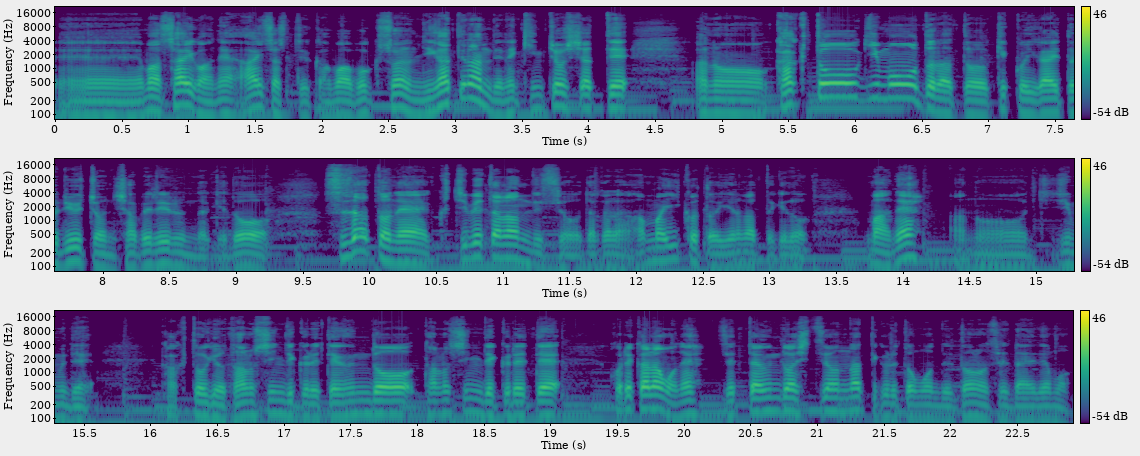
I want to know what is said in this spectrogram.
えー、まあ最後はね挨拶っていうかまあ僕そういうの苦手なんでね緊張しちゃってあのー、格闘技モードだと結構意外と流暢に喋れるんだけど素だとね口下手なんですよ。だからあんまいいことは言えなかったけどまあねあのジムで格闘技を楽しんでくれて運動を楽しんでくれてこれからもね絶対運動は必要になってくると思うんでどの世代でも。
